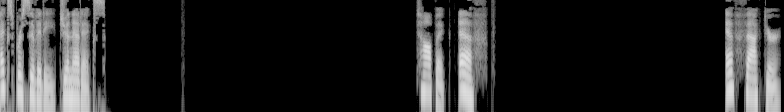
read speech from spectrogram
Expressivity genetics Topic F. F factor.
